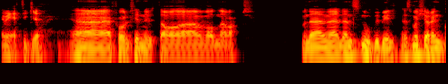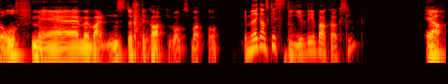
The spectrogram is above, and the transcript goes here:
jeg vet ikke. Jeg får vel finne ut av hva, hva den er verdt. Men det er, en, det er en snodig bil. Det er som å kjøre en Golf med, med verdens største kakeboks bakpå. Ja, men det er ganske stiv i bakakselen. Ja,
